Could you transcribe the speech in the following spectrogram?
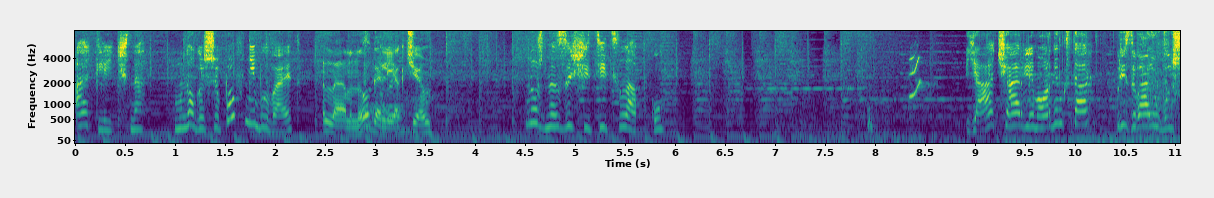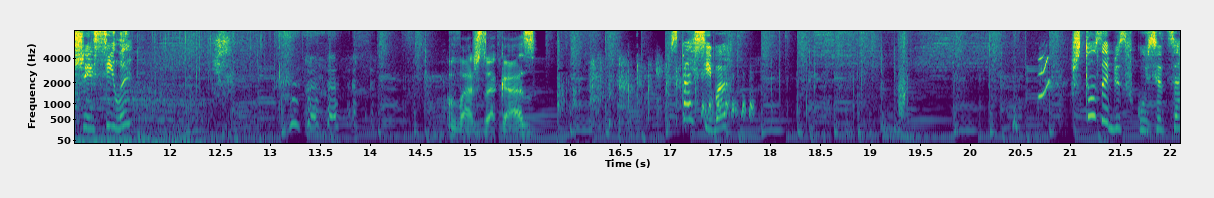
Отлично. Много шипов не бывает. Намного легче. Нужно защитить лапку. Я, Чарли Морнингстар, призываю высшие силы. Ваш заказ? Спасибо. Что за безвкусица?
